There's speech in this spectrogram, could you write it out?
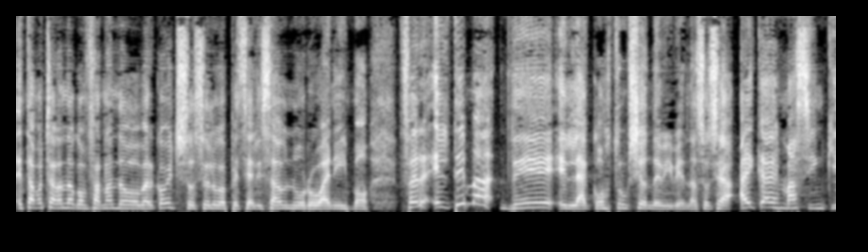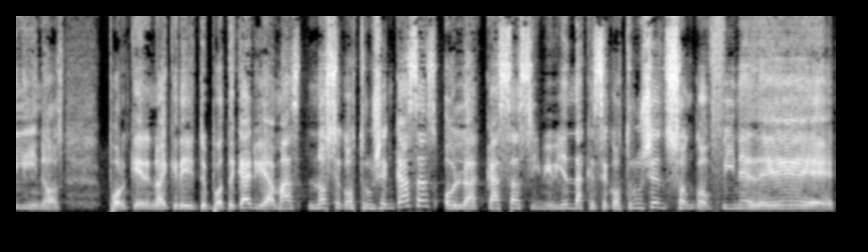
estamos charlando con Fernando Berkovich, sociólogo especializado en urbanismo. Fer, el tema de la construcción de viviendas, o sea, hay cada vez más inquilinos porque no hay crédito hipotecario y además no se construyen casas o las casas y viviendas que se construyen son con fines de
